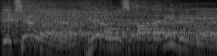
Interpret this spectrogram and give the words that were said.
Monticello of Hills on an even ball.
